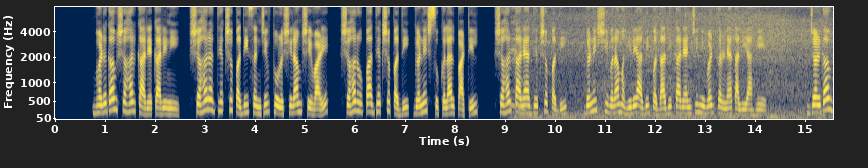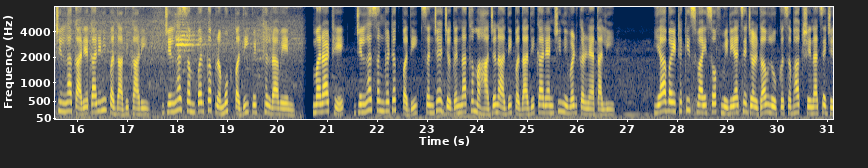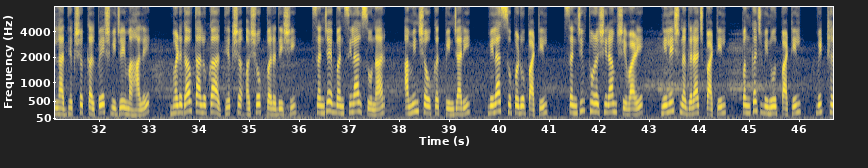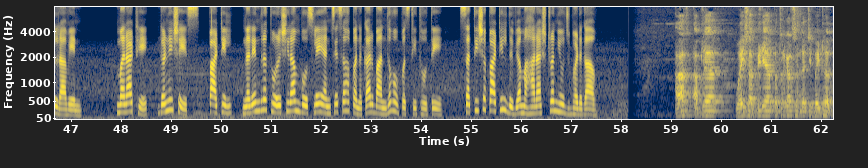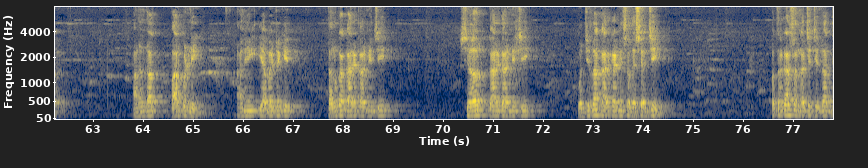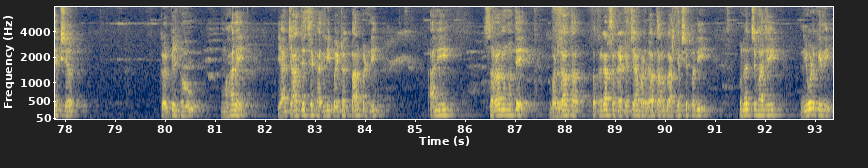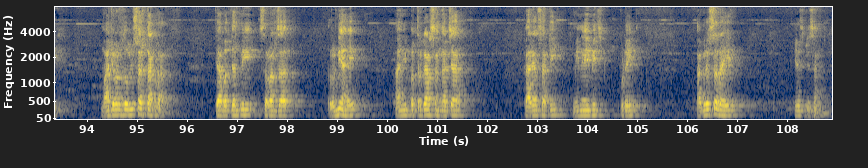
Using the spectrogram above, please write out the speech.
भडगाव शहर कार्यकारिणी शहर अध्यक्षपदी संजीव तुळशीराम शेवाळे शहर उपाध्यक्षपदी गणेश सुकलाल पाटील शहर कार्याध्यक्षपदी गणेश शिवराम अहिरे आदी पदाधिकाऱ्यांची निवड करण्यात आली आहे. जळगाव जिल्हा कार्यकारिणी पदाधिकारी जिल्हा संपर्क प्रमुखपदी विठ्ठलराव एन मराठे जिल्हा संघटकपदी संजय जगन्नाथ महाजन आदी पदाधिकाऱ्यांची निवड करण्यात आली. या बैठकीस व्हॉइस ऑफ मीडियाचे जळगाव लोकसभा क्षेत्राचे जिल्हाध्यक्ष कल्पेश विजय महाले भडगाव तालुका अध्यक्ष अशोक परदेशी संजय बन्सीलाल सोनार अमीन शौकत पिंजारी विलास सुपडू पाटील संजीव तुळशीराम शेवाळे निलेश नगराज पाटील पंकज विनोद पाटील विठ्ठल रावेन. मराठे गणेश एस. पाटील नरेंद्र तुळशीराम भोसले यांचे सहपनकार बांधव उपस्थित होते. सतीश पाटील दिव्य महाराष्ट्र न्यूज भडगाव. आज आपल्या व्हाईस ऑफ मीडिया पत्रकार संघाची बैठक आनंदात पार पडली. आणि या बैठकीत तालुका कार्यकारिणीची शहर कार्यकारिणीची व जिल्हा कार्यकारिणी सदस्यांची पत्रकार संघाचे जिल्हाध्यक्ष कल्पेश भाऊ महाले यांच्या अध्यक्षतेखाली ही बैठक पार पडली. आणि सर्वानुमते भडगाव ता पत्रकार संघटनेच्या भडगाव तालुका अध्यक्षपदी पुनश्च माझी निवड केली. माझ्यावर जो विश्वास टाकला त्याबद्दल मी सर्वांचा ऋणी आहे आणि पत्रकार संघाच्या कार्यासाठी मी नेहमीच पुढे अग्रेसर राहील हेच मी सांगतो.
